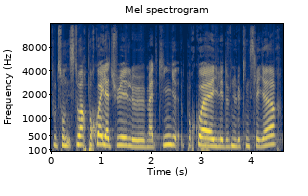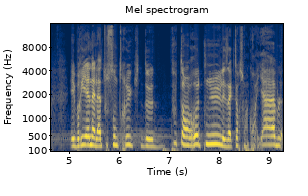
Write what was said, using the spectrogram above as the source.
toute son histoire, pourquoi il a tué le Mad King, pourquoi il est devenu le Kingslayer. Et Brienne, elle a tout son truc de tout en retenue. Les acteurs sont incroyables,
